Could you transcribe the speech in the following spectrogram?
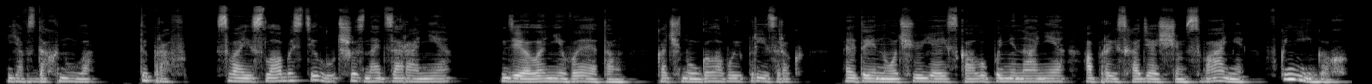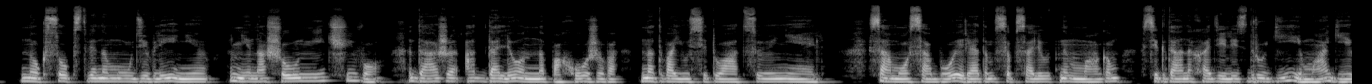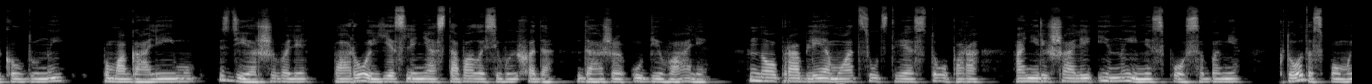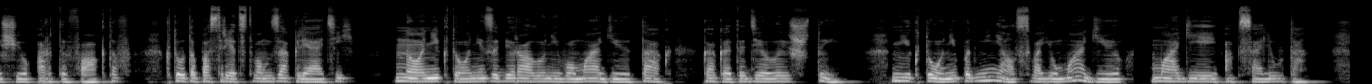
Я вздохнула. Ты прав. Свои слабости лучше знать заранее. Дело не в этом, качнул головой призрак. Этой ночью я искал упоминания о происходящем с вами в книгах, но, к собственному удивлению, не нашел ничего, даже отдаленно похожего на твою ситуацию, Ниэль. Само собой, рядом с абсолютным магом всегда находились другие маги и колдуны, помогали ему, сдерживали. Порой, если не оставалось выхода, даже убивали. Но проблему отсутствия стопора они решали иными способами. Кто-то с помощью артефактов, кто-то посредством заклятий. Но никто не забирал у него магию так, как это делаешь ты. Никто не подменял свою магию магией Абсолюта,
